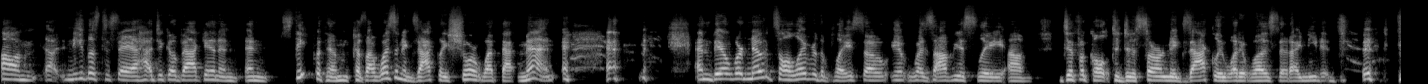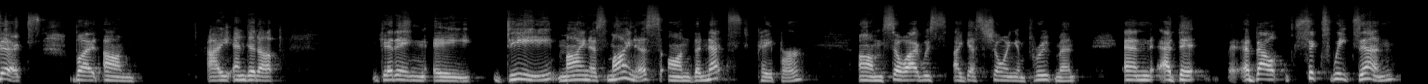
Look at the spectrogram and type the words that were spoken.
um, uh, needless to say, I had to go back in and, and speak with him because I wasn't exactly sure what that meant. and there were notes all over the place. So it was obviously um, difficult to discern exactly what it was that I needed to fix. But um, I ended up getting a D minus minus on the next paper. Um, so I was, I guess, showing improvement. And at the about six weeks in,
